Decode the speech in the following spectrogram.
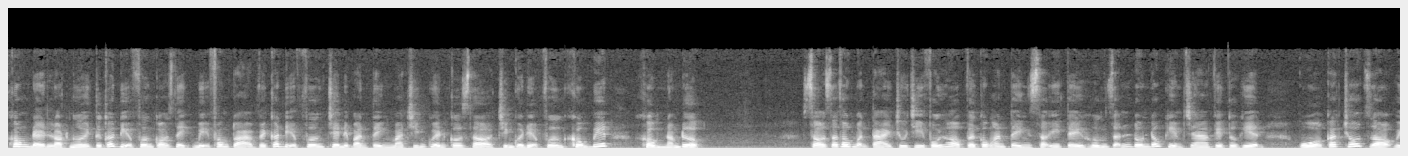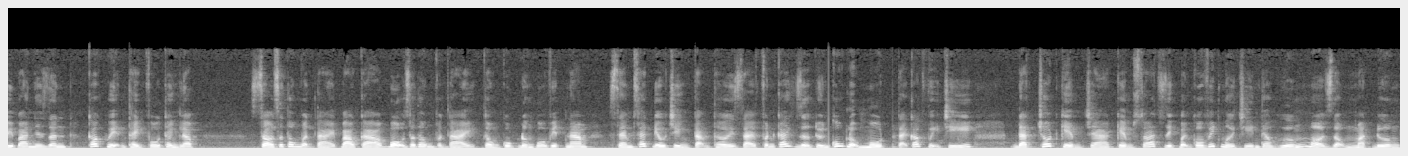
không để lọt người từ các địa phương có dịch bị phong tỏa về các địa phương trên địa bàn tỉnh mà chính quyền cơ sở, chính quyền địa phương không biết, không nắm được. Sở Giao thông Vận tải chủ trì phối hợp với Công an tỉnh, Sở Y tế hướng dẫn đôn đốc kiểm tra việc thực hiện của các chốt do Ủy ban Nhân dân các huyện, thành phố thành lập. Sở Giao thông Vận tải báo cáo Bộ Giao thông Vận tải, Tổng cục Đường bộ Việt Nam xem xét điều chỉnh tạm thời giải phân cách giữa tuyến quốc lộ 1 tại các vị trí đặt chốt kiểm tra kiểm soát dịch bệnh COVID-19 theo hướng mở rộng mặt đường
